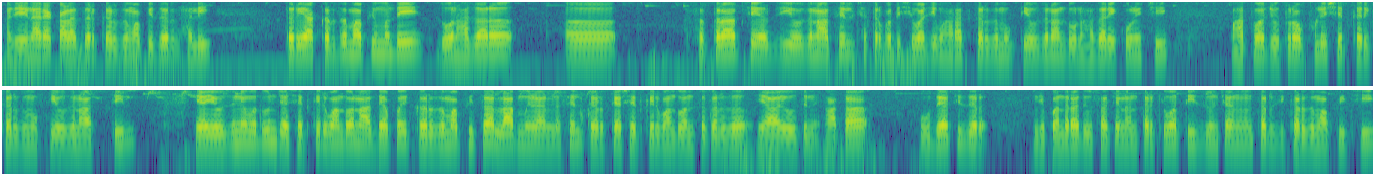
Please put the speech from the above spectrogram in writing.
म्हणजे येणाऱ्या काळात जर कर्जमाफी जर झाली तर या कर्जमाफीमध्ये दोन हजार सतराचे जी योजना असेल छत्रपती शिवाजी महाराज कर्जमुक्ती योजना दोन हजार एकोणीसची महात्मा ज्योतिराव फुले शेतकरी कर्जमुक्ती योजना असतील. या योजनेमधून ज्या शेतकरी बांधवांना अद्यापही कर्जमाफीचा लाभ मिळाला नसेल तर त्या शेतकरी बांधवांचं कर्ज या योजने आता उद्याची जर म्हणजे पंधरा दिवसाच्या नंतर किंवा तीस जूनच्या नंतर जी कर्जमाफीची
